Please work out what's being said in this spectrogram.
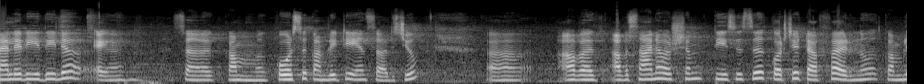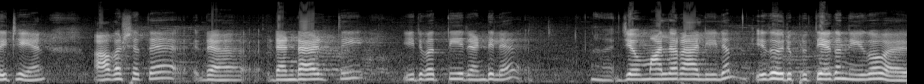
നല്ല രീതിയിൽ കോഴ്സ് കംപ്ലീറ്റ് ചെയ്യാൻ സാധിച്ചു. അവ അവസാന വർഷം തീസിസ് കുറച്ച് ടഫായിരുന്നു കംപ്ലീറ്റ് ചെയ്യാൻ. ആ വർഷത്തെ രണ്ടായിരത്തി ഇരുപത്തി രണ്ടിലെ ജവമാല റാലിയിലും ഇതൊരു പ്രത്യേക നിയോഗമായി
